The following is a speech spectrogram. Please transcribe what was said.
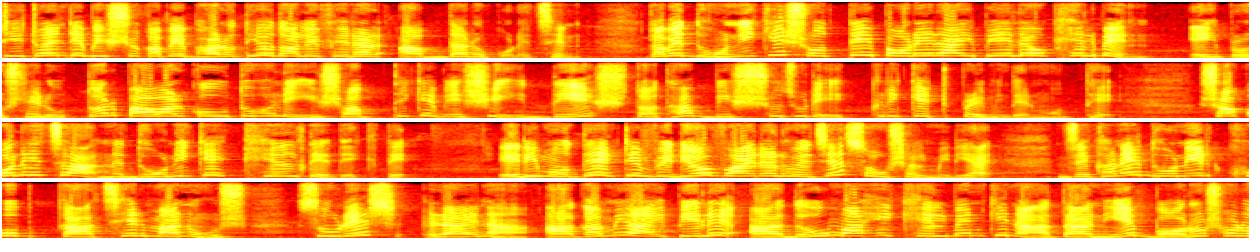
টি টোয়েন্টি বিশ্বকাপে ভারতীয় দলে ফেরার আবদারও করেছেন। তবে ধোনি কি সত্যিই পরের আইপিএলেও খেলবেন? এই প্রশ্নের উত্তর পাওয়ার কৌতূহলই সব থেকে বেশি দেশ তথা বিশ্বজুড়ে ক্রিকেট প্রেমীদের মধ্যে। সকলেই চান ধোনিকে খেলতে দেখতে। এরই মধ্যে একটি ভিডিও ভাইরাল হয়েছে সোশ্যাল মিডিয়ায়, যেখানে ধোনির খুব কাছের মানুষ সুরেশ রায়না আগামী আইপিএলে আদৌ মাহি খেলবেন কিনা তা নিয়ে বড়সড়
